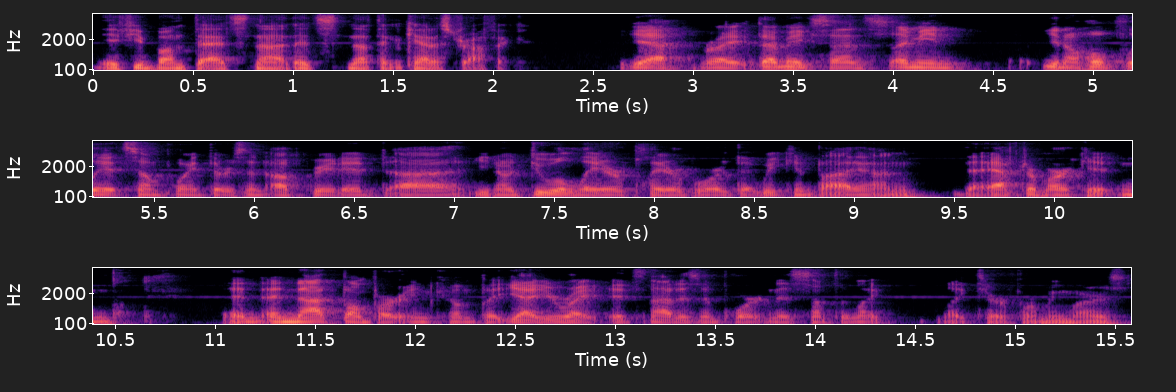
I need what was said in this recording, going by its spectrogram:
if you bump that, it's not. It's nothing catastrophic. Yeah, right. That makes sense. I mean, you know, hopefully at some point there's an upgraded, uh, you know, dual layer player board that we can buy on the aftermarket and, and and not bump our income. But yeah, you're right. It's not as important as something like like terraforming Mars.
